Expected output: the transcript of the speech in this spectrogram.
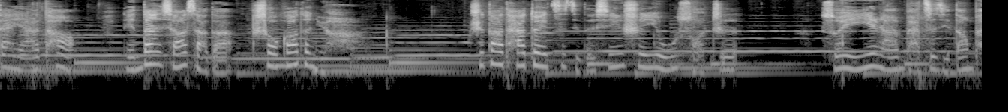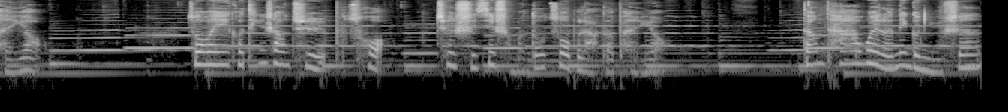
戴牙套、脸蛋小小的瘦高的女孩，知道他对自己的心事一无所知，所以依然把自己当朋友。作为一个听上去不错，却实际什么都做不了的朋友，当他为了那个女生，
